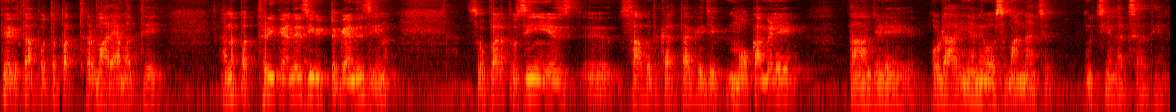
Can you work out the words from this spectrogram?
ਤੇਰੇ ਤਾਂ ਪੁੱਤ ਪੱਥਰ ਮਾਰਿਆ ਮੱਥੇ। ਹਨਾ, ਪੱਥਰ ਹੀ ਕਹਿੰਦੇ ਸੀ, ਇੱਟ ਕਹਿੰਦੇ ਸੀ ਨਾ। ਸੋ ਪਰ ਤੁਸੀਂ ਇਹ ਸਾਬਤ ਕਰਤਾ ਕਿ ਜੇ ਮੌਕਾ ਮਿਲੇ ਤਾਂ ਜਿਹੜੇ ਉਡਾਰੀਆਂ ਨੇ ਉਹ ਅਸਮਾਨਾਂ 'ਚ ਉੱਚੀਆਂ ਲੱਗ ਸਕਦੀਆਂ ਨੇ।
